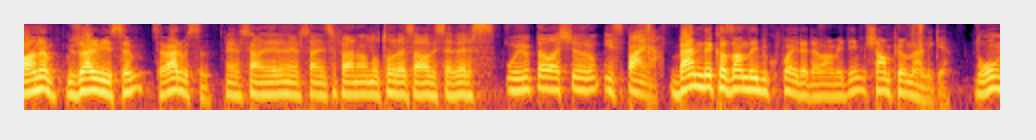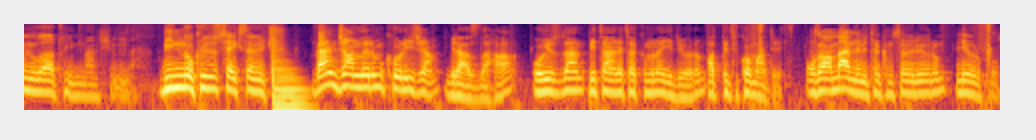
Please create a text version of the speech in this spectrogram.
Hanım, güzel bir isim. Sever misin? Efsanelerin efsanesi Fernando Torres abi severiz. Uyrukla başlıyorum. İspanya. Ben de kazandığı bir kupa ile devam edeyim. Şampiyonlar Ligi. Doğum yılı atayım ben şimdi. 1983. Ben canlarımı koruyacağım biraz daha. O yüzden bir tane takımına gidiyorum. Atletico Madrid. O zaman ben de bir takım söylüyorum. Liverpool.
